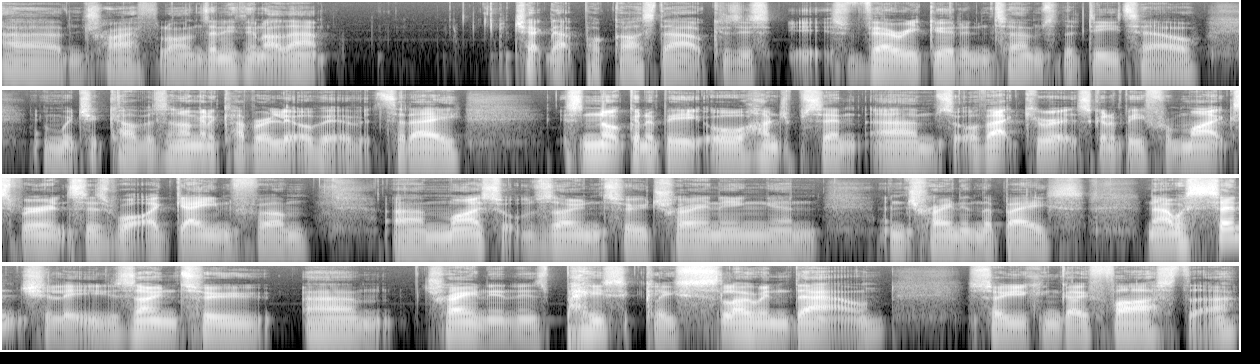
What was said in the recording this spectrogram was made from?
um, triathlons, anything like that, check that podcast out because it's it's very good in terms of the detail in which it covers. And I'm going to cover a little bit of it today it's not going to be all 100% um, sort of accurate. It's going to be from my experiences, what I gained from um, my sort of zone two training and, and training the base. Now, essentially, zone two um, training is basically slowing down so you can go faster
